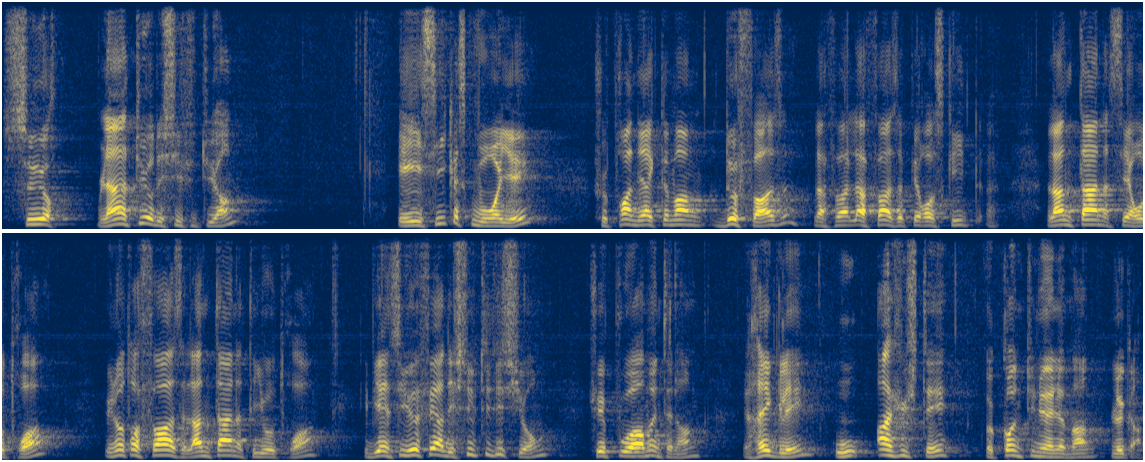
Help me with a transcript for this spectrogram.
sur la nature des substituants. Et ici, qu'est-ce que vous voyez? Je prends directement deux phases, la phase perovskite lantane CRO3, une autre phase lantane TiO3. Et eh bien, si je veux faire des substitutions, je vais pouvoir maintenant régler ou ajuster continuellement le gap.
